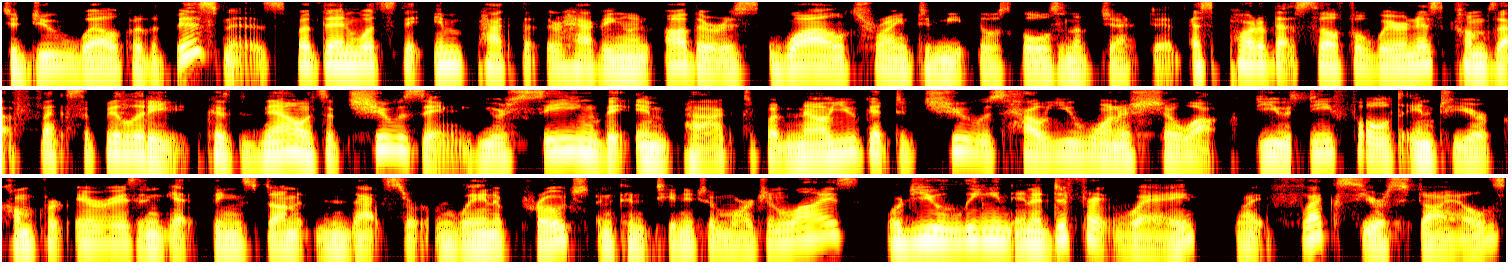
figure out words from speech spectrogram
to do well for the business, but then what's the impact that they're having on others while trying to meet those goals and objectives? As part of that self awareness comes that flexibility because now it's a choosing. You're seeing the impact, but now you get to choose how you want to show up. Do you default into your comfort areas and get things done in that certain way and approach and continue to marginalize? Or do you lean in a different way, right? Flex your styles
